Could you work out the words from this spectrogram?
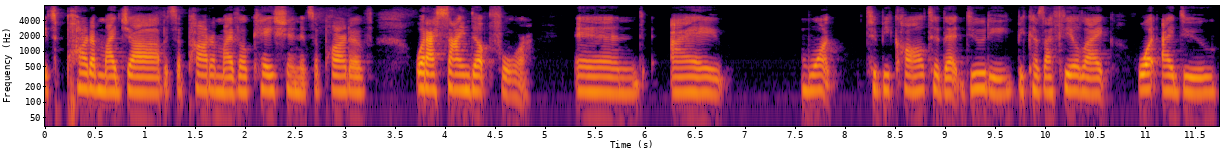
it's part of my job it's a part of my vocation it's a part of what i signed up for and i want to be called to that duty because i feel like what i do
